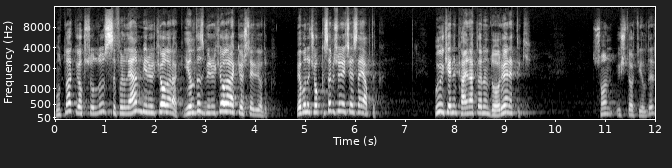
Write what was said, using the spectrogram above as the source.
mutlak yoksulluğu sıfırlayan bir ülke olarak, yıldız bir ülke olarak gösteriliyorduk. Ve bunu çok kısa bir süre içerisinde yaptık. Bu ülkenin kaynaklarını doğru yönettik. Son 3-4 yıldır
